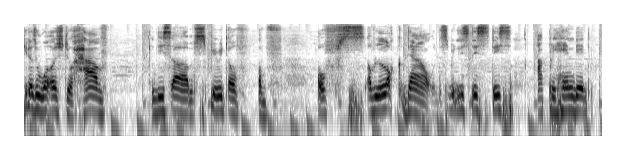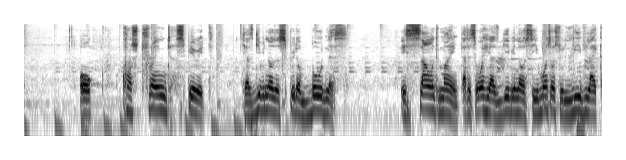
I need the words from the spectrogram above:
He doesn't want us to have this um, spirit of of of of lockdown. This this this this apprehended or constrained spirit. He has given us a spirit of boldness, a sound mind. That is what He has given us. He wants us to live like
